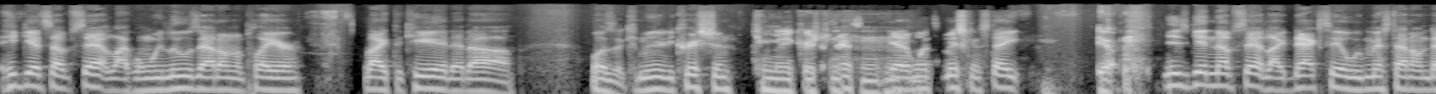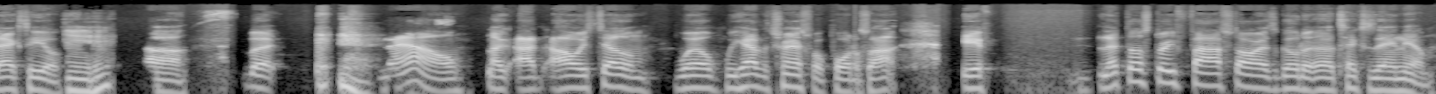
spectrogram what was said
he gets upset like when we lose out on a player like the kid at uh was it community christian Community Christian. Mhm. yeah that went to michigan state Yep. he's getting upset like dax hill we missed out on dax hill Mhm. Uh, but now, like I, I always tell them, well, we have the transfer portal. So I, if let those three five stars go to uh, Texas A&M,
